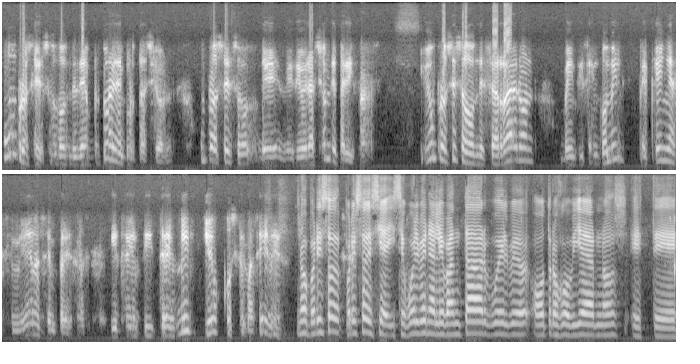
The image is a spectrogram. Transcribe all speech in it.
un proceso donde de apertura de importación, un proceso de, de liberación de tarifas y un proceso donde cerraron 25.000 pequeñas y medianas empresas y 33.000 kioscos y. No, por eso, por eso decía, y se vuelven a levantar, vuelve otros gobiernos este,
